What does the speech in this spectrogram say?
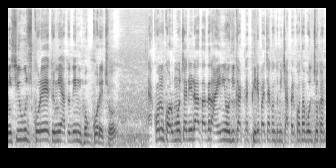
মিসইউজ করে তুমি এতদিন ভোগ করেছ। এখন কর্মচারীরা তাদের আইনি অধিকারটা ফিরে পাচ্ছে। এখন তুমি চাপের কথা বলছো কেন?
